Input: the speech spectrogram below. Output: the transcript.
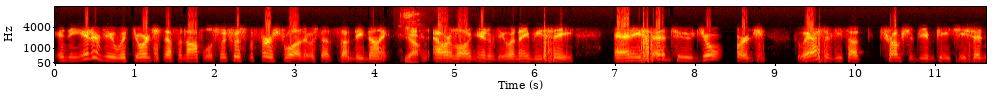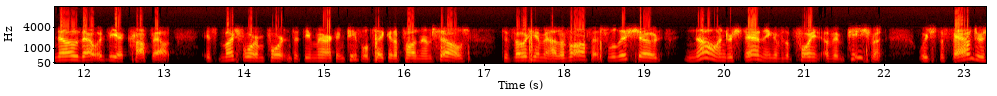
in the interview with George Stephanopoulos, which was the first one, it was that Sunday night, yeah. an hour long interview on ABC. And he said to George, who asked if he thought Trump should be impeached, he said, No, that would be a cop out. It's much more important that the American people take it upon themselves to vote him out of office. Well, this showed no understanding of the point of impeachment which the founders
